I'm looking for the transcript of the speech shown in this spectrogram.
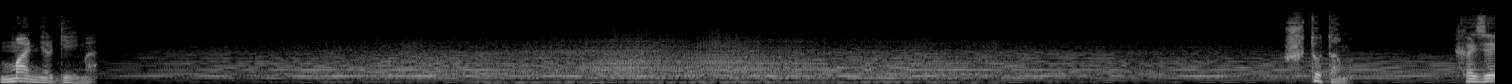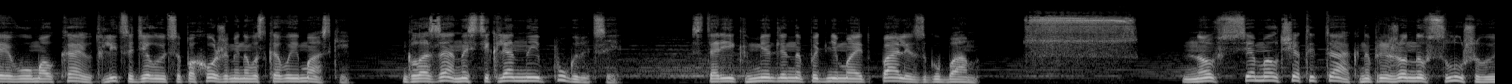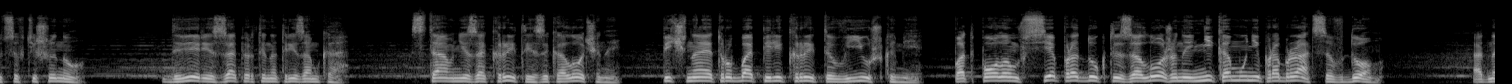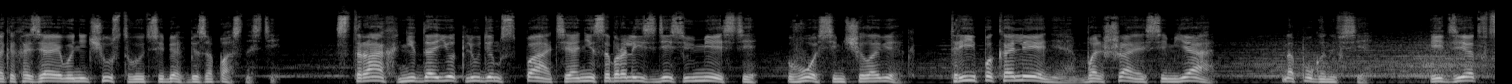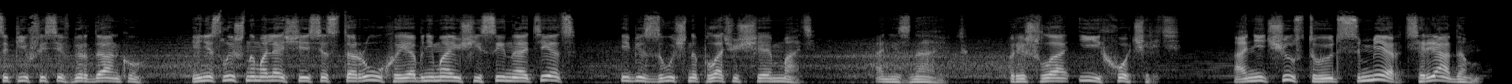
Маннергейма. Что там? Хозяева умолкают, лица делаются похожими на восковые маски. Глаза на стеклянные пуговицы. Старик медленно поднимает палец к губам. Но все молчат и так, напряженно вслушиваются в тишину. Двери заперты на три замка. Ставни закрыты и заколочены. Печная труба перекрыта вьюшками. Под полом все продукты заложены, никому не пробраться в дом. Однако хозяева не чувствуют себя в безопасности. Страх не дает людям спать, и они собрались здесь вместе, восемь человек. Три поколения, большая семья. Напуганы все. И дед, вцепившийся в берданку, и неслышно молящаяся старуха, и обнимающий сына отец, и беззвучно плачущая мать. Они знают, пришла их очередь. Они чувствуют смерть рядом.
